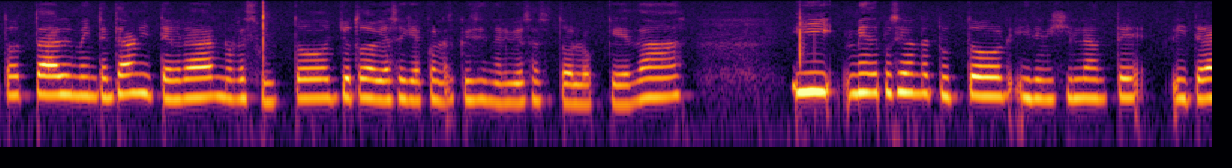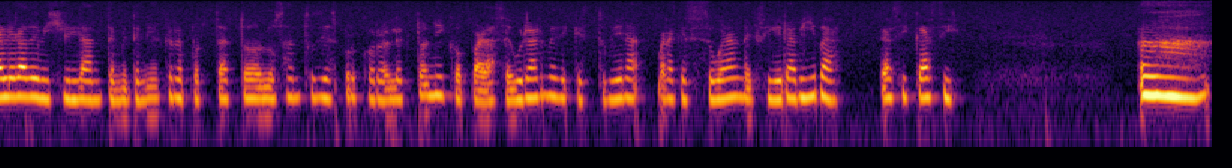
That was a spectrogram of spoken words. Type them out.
Total, me intentaron integrar, no resultó, yo todavía seguía con las crisis nerviosas todo lo que da. Y me pusieron de tutor y de vigilante, literal era de vigilante, me tenía que reportar todos los santos días por correo electrónico para asegurarme de que estuviera, para que se aseguraran de que siguiera viva, casi casi. Ah,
